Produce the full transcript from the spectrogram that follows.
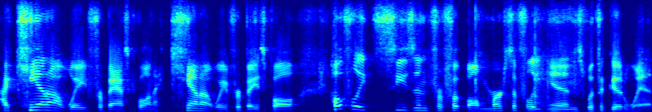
I cannot wait for basketball, and I cannot wait for baseball. Hopefully, season for football mercifully ends with a good win.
